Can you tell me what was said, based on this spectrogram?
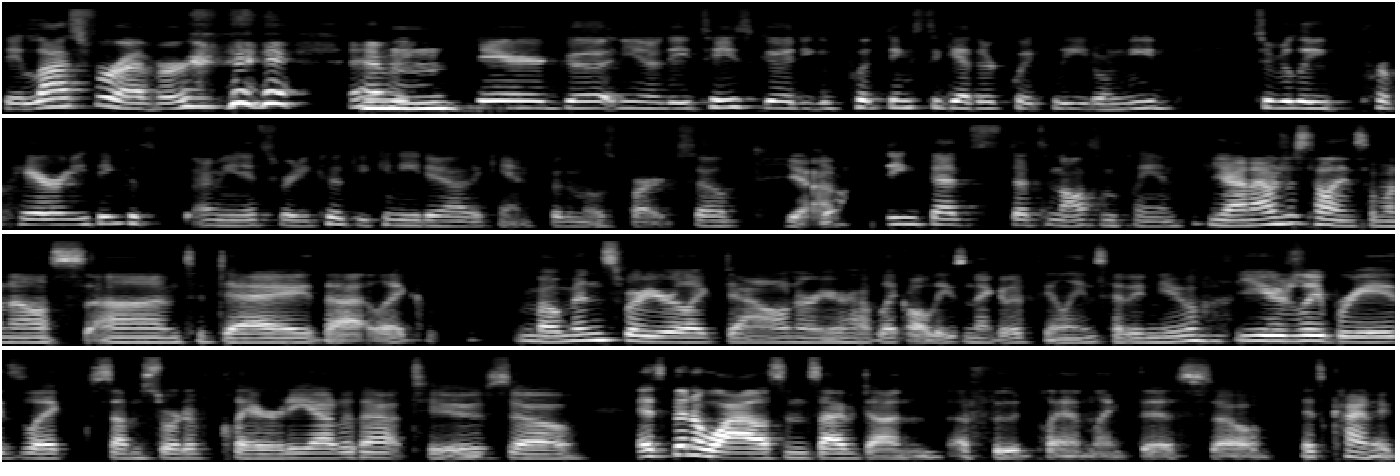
they last forever and mm-hmm. they're good. You know, they taste good. You can put things together quickly. You don't need to really prepare anything because I mean it's ready cooked. You can eat it out of the can for the most part. So yeah. yeah, I think that's that's an awesome plan. Yeah, and I was just telling someone else um today that like moments where you're like down or you have like all these negative feelings hitting you usually breathes like some sort of clarity out of that too so it's been a while since i've done a food plan like this so it's kind of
